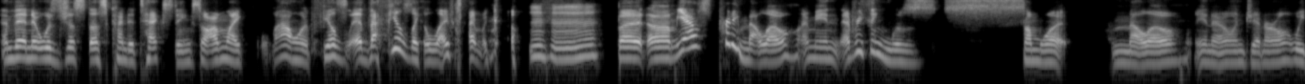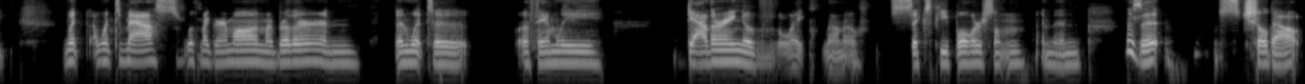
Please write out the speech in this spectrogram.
And then it was just us kind of texting. So I'm like, wow, it feels that feels like a lifetime ago. Mm-hmm. But um, yeah, it was pretty mellow. I mean, everything was somewhat mellow, you know, in general. We went I went to mass with my grandma and my brother, and then went to a family gathering of like I don't know six people or something, and then that's it. Just chilled out.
